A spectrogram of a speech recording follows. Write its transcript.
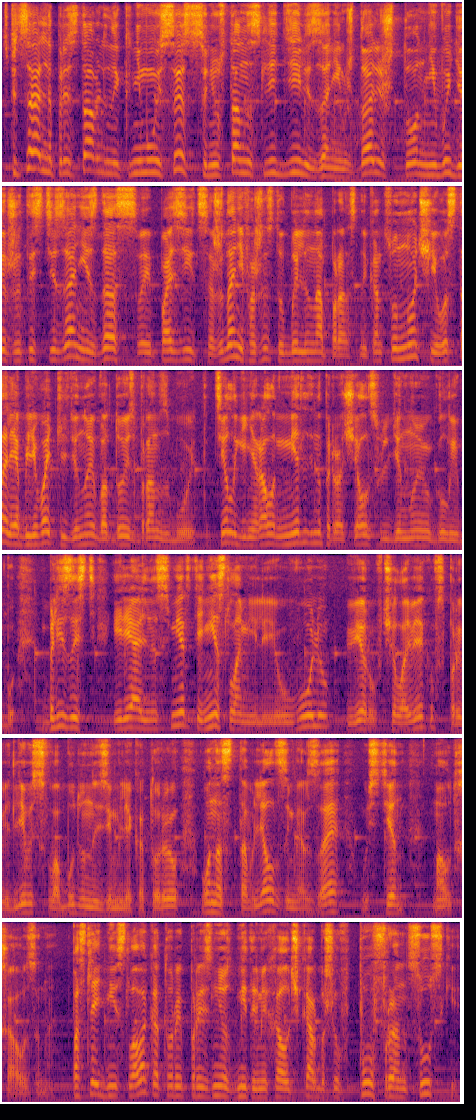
Специально представленные к нему эсэсовцы неустанно следили за ним, ждали, что он не выдержит истязаний и сдаст свои позиции. Ожидания фашистов были напрасны. к концу ночи его стали обливать ледяной водой из бронзбойта. Тело генерала медленно превращалось в ледяную глыбу. Близость и реальность смерти не сломили его волю, веру в человека, в справедливость, свободу на земле, которую он оставлял, замерзая у стен Маутхаузена. Последние слова, которые произнес Дмитрий Михайлович Карбышев по-французски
